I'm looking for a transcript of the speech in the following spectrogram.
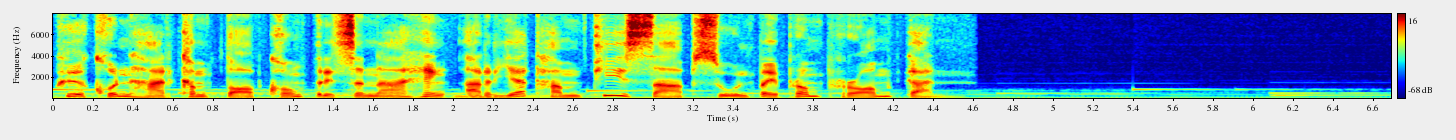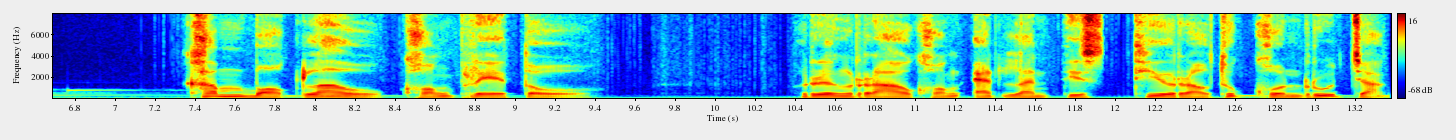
เพื่อค้นหาคำตอบของปริศนาแห่งอารยธรรมที่สาบสูญไปพร้อมๆกันคำบอกเล่าของเพลโต เรื่องราวของแอตแลนติสที่เราทุกคนรู้จัก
